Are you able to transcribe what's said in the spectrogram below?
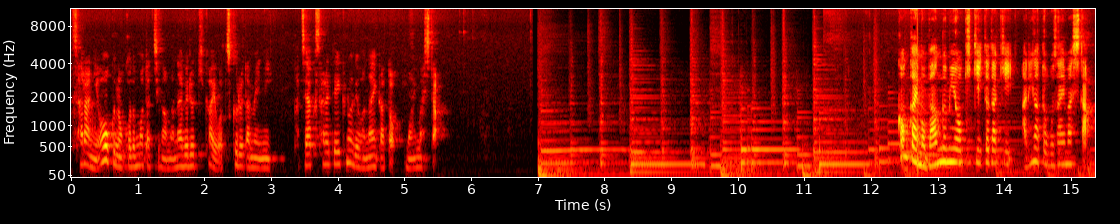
さらに多くの子供たちが学べる機会を作るために活躍されていくのではないかと思いました。今回も番組をお聞きいただきありがとうございました。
